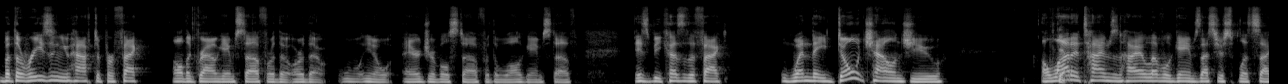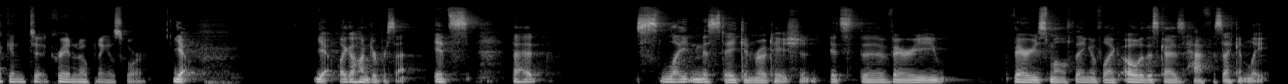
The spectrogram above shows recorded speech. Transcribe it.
but the reason you have to perfect all the ground game stuff or the or the you know air dribble stuff or the wall game stuff is because of the fact when they don't challenge you a lot of times in higher level games that's your split second to create an opening and score Yeah. Yeah, like 100%. It's that slight mistake in rotation. It's the very, very small thing of like, oh, this guy's half a second late.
